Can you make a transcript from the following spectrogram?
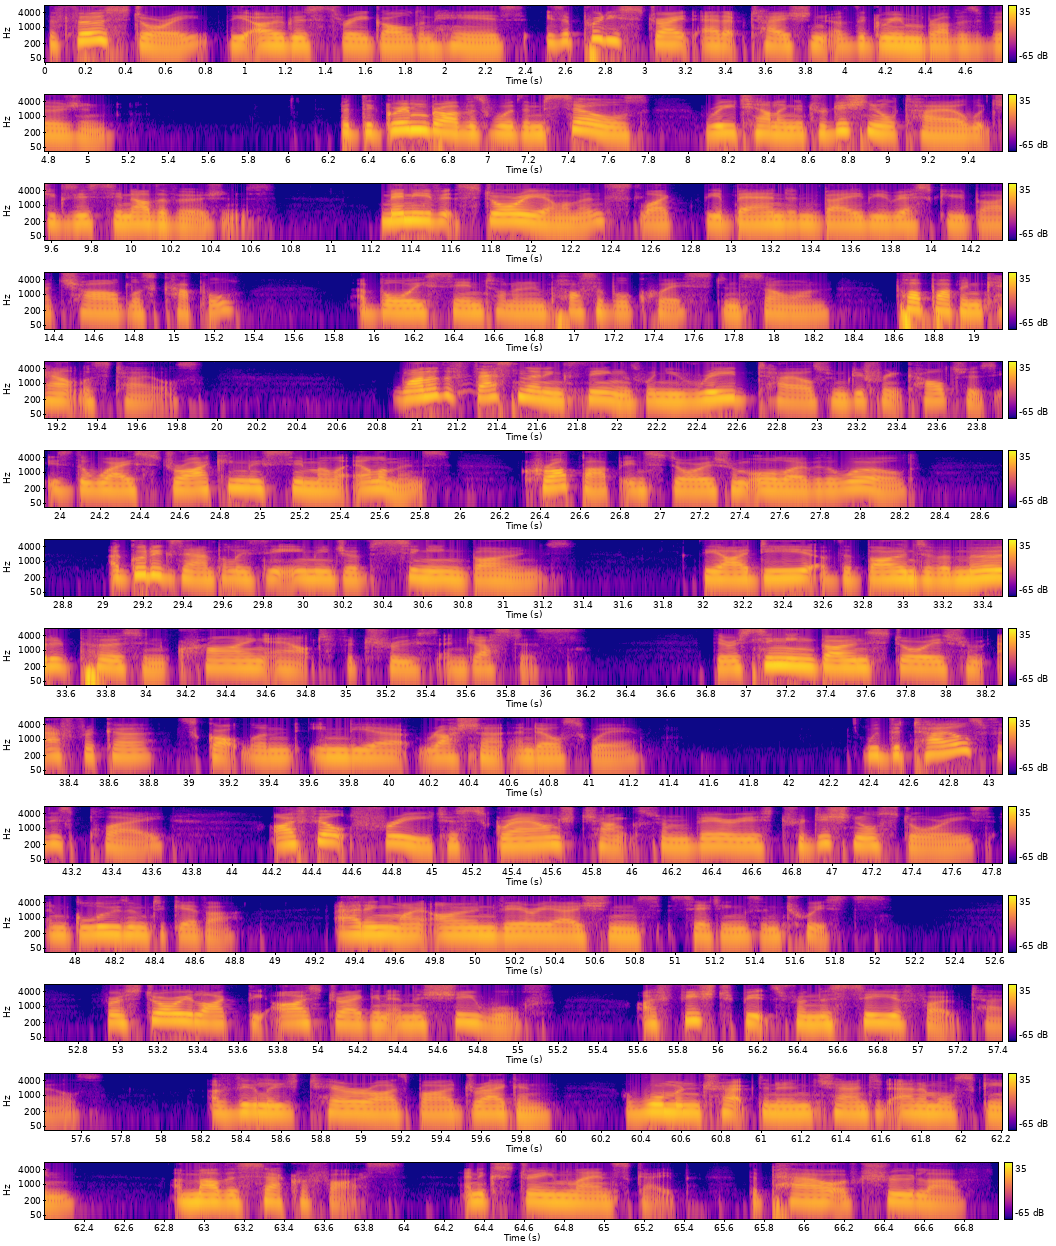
The first story, The Ogre's Three Golden Hairs, is a pretty straight adaptation of the Grimm brothers' version. But the Grimm brothers were themselves retelling a traditional tale which exists in other versions. Many of its story elements, like the abandoned baby rescued by a childless couple, a boy sent on an impossible quest, and so on, pop up in countless tales. one of the fascinating things when you read tales from different cultures is the way strikingly similar elements crop up in stories from all over the world. A good example is the image of singing bones, the idea of the bones of a murdered person crying out for truth and justice. There are singing bones stories from Africa, Scotland, India, Russia, and elsewhere. With the tales for this play, I felt free to scrounge chunks from various traditional stories and glue them together, adding my own variations, settings, and twists. For a story like The Ice Dragon and the She Wolf, I fished bits from the sea of folk tales a village terrorised by a dragon, a woman trapped in an enchanted animal skin, a mother's sacrifice, an extreme landscape, the power of true love.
